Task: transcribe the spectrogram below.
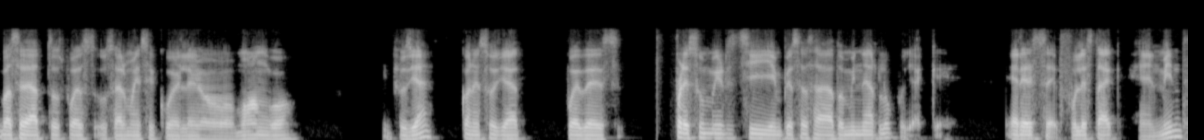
Base de datos puedes usar MySQL o Mongo. Y pues ya, con eso ya puedes presumir si empiezas a dominarlo, pues ya que eres el full stack en Mint.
